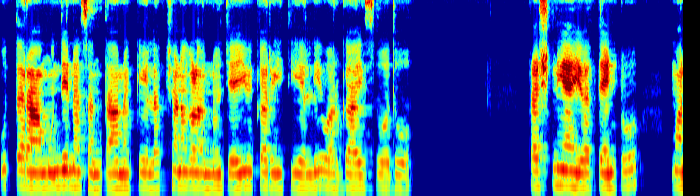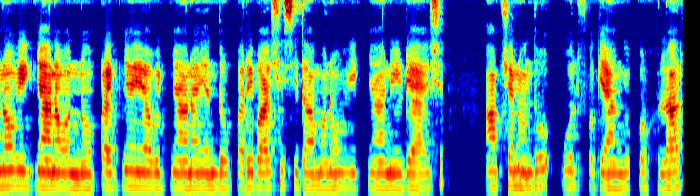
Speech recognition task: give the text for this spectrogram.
ಉತ್ತರ ಮುಂದಿನ ಸಂತಾನಕ್ಕೆ ಲಕ್ಷಣಗಳನ್ನು ಜೈವಿಕ ರೀತಿಯಲ್ಲಿ ವರ್ಗಾಯಿಸುವುದು. ಪ್ರಶ್ನೆ ಐವತ್ತೆಂಟು ಮನೋವಿಜ್ಞಾನವನ್ನು ಪ್ರಜ್ಞೆಯ ವಿಜ್ಞಾನ ಎಂದು ಪರಿಭಾಷಿಸಿದ ಮನೋವಿಜ್ಞಾನಿ ಡ್ಯಾಶ್ ಆಪ್ಷನ್ ಒಂದು, ವುಲ್ಫ್ ಗ್ಯಾಂಗ್ ಕೊಹ್ಲರ್.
